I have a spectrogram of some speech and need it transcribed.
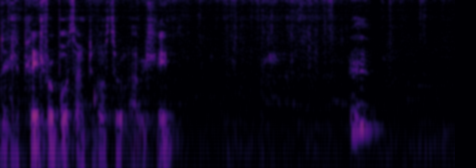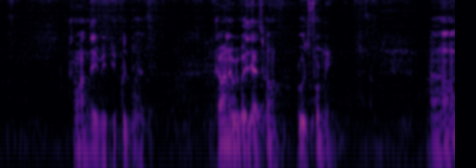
there's a place for both of them to go through, obviously. Come on, David, you could do it. Come on, everybody at home, root for me. Uh,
